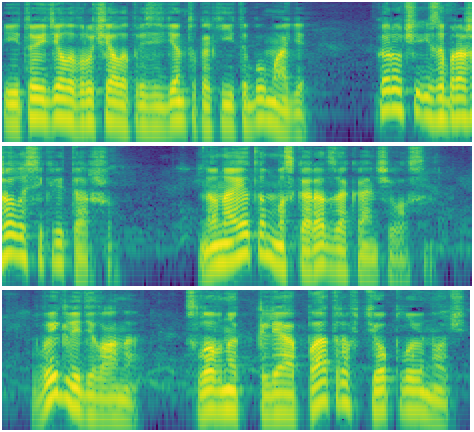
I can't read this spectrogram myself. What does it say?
и то и дело вручала президенту какие-то бумаги. Короче, изображала секретаршу. Но на этом маскарад заканчивался. Выглядела она, словно Клеопатра в теплую ночь.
